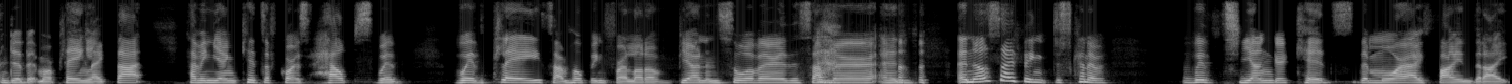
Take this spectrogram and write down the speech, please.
and do a bit more playing like that. Having young kids, of course, helps with with play. So I'm hoping for a lot of Björn and Sover this summer, and and also I think just kind of with younger kids, the more I find that I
